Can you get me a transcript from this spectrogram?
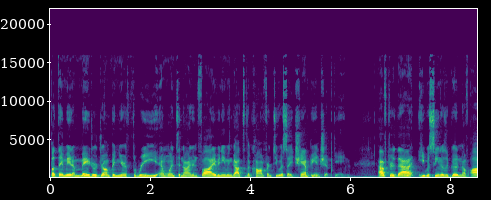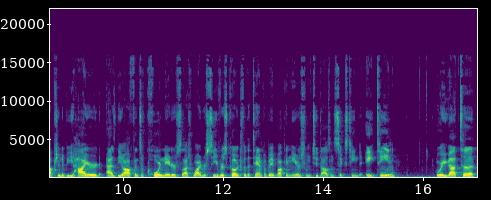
but they made a major jump in year 3 and went to 9 and 5 and even got to the Conference USA Championship game. After that, he was seen as a good enough option to be hired as the offensive coordinator slash wide receivers coach for the Tampa Bay Buccaneers from 2016 to 18, where he got to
